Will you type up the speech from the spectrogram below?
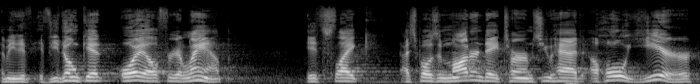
I mean, if, if you don't get oil for your lamp, it's like, I suppose, in modern day terms, you had a whole year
